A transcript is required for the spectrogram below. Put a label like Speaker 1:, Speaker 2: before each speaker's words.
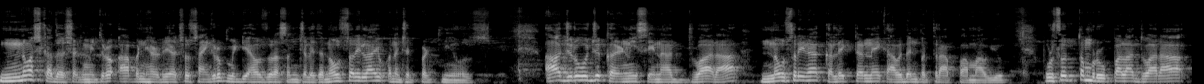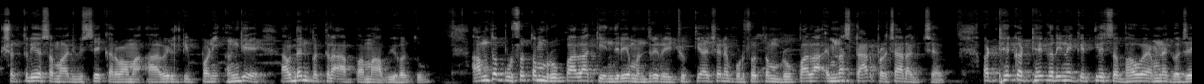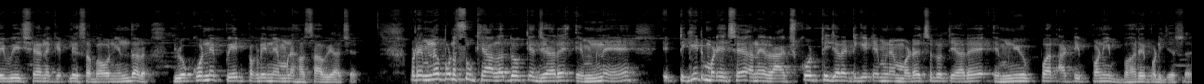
Speaker 1: નમસ્કાર દર્શક મિત્રો, આપ નિહાળી રહ્યા છો સાંઈ ગ્રુપ મીડિયા હાઉસ દ્વારા સંચાલિત નવસારી લાઈવ અને ઝટપટ ન્યૂઝ. આજ રોજ કરણી સેના દ્વારા નવસારીના કલેક્ટરને એક આવેદનપત્ર આપવામાં આવ્યું. પુરુષોત્તમ રૂપાલા દ્વારા ક્ષત્રિય સમાજ વિશે કરવામાં આવેલ ટિપ્પણી અંગે આવેદનપત્ર આપવામાં આવ્યું હતું. આમ તો પુરુષોત્તમ રૂપાલા કેન્દ્રીય મંત્રી રહી ચૂક્યા છે અને પુરુષોત્તમ રૂપાલા એમના સ્ટાર પ્રચારક છે. અઠ્ઠે કઠ્ઠે કરીને કેટલી સભાઓ એમણે ગજાવી છે અને કેટલી સભાઓની અંદર લોકોને પેટ પકડીને એમણે હસાવ્યા છે. પણ એમને પણ શું ખ્યાલ હતો કે જ્યારે એમને ટિકિટ મળે છે અને રાજકોટથી જ્યારે ટિકિટ એમને મળે છે તો ત્યારે એમની ઉપર આ ટિપ્પણી ભારે પડી જશે.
